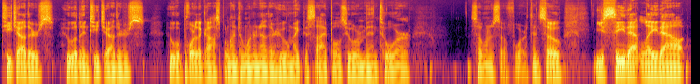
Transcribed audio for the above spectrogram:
teach others, who will then teach others, who will pour the gospel into one another, who will make disciples, who will mentor, so on and so forth. And so you see that laid out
